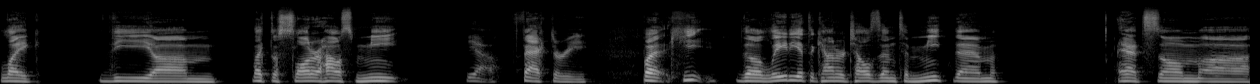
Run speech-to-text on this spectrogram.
like the um like the slaughterhouse meat Yeah. factory. But he the lady at the counter tells them to meet them at some uh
